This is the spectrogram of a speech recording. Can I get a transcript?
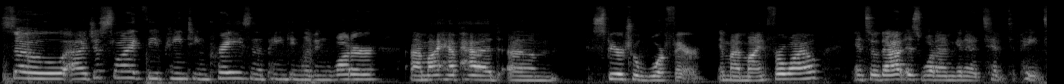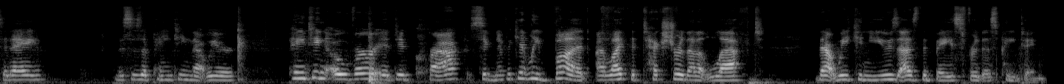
So uh, just like the painting Praise and the painting Living Water, um, I have had um, spiritual warfare in my mind for a while. And so that is what I'm going to attempt to paint today. This is a painting that we are painting over. It did crack significantly, but I like the texture that it left that we can use as the base for this painting.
